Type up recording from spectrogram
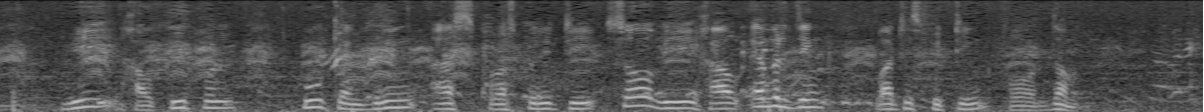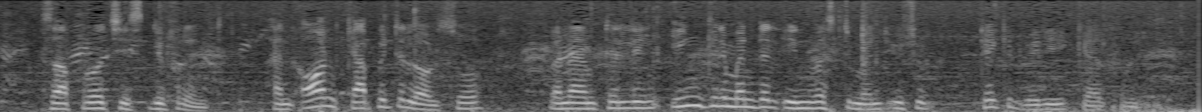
We have people who can bring us prosperity. So we have everything what is fitting for them. The approach is different. And on capital also, when I am telling incremental investment, you should take it very carefully.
